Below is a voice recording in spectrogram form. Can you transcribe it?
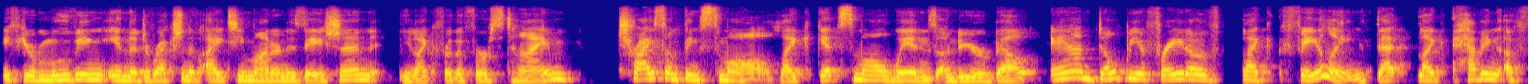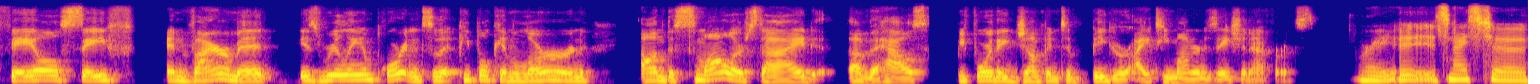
if you're moving in the direction of IT modernization like for the first time try something small, like get small wins under your belt and don't be afraid of like failing. That like having a fail safe environment is really important so that people can learn on the smaller side of the house before they jump into bigger IT modernization efforts. Right. It's nice to,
